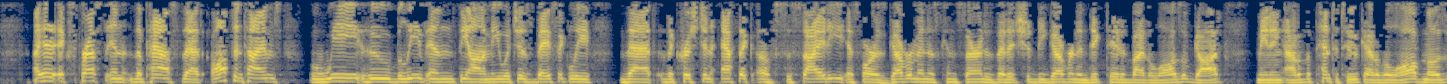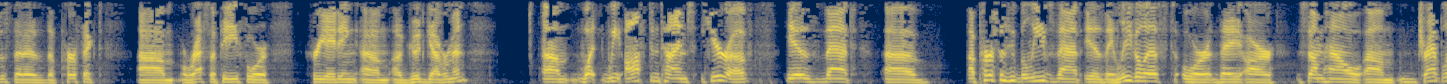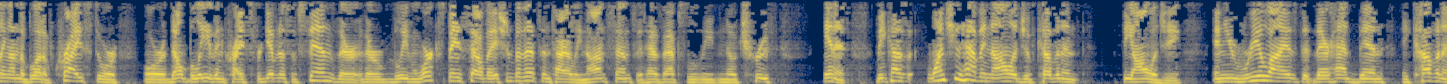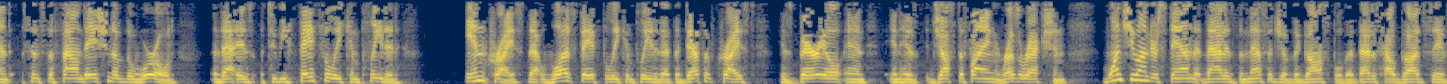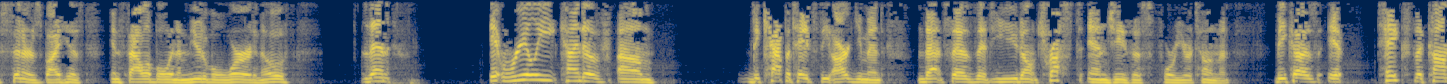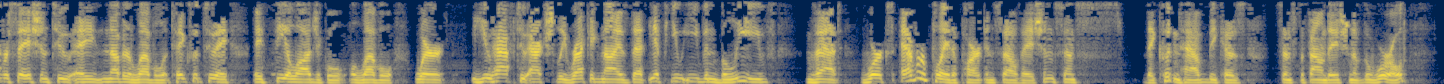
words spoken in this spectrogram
I had expressed in the past that oftentimes we who believe in theonomy, which is basically that the Christian ethic of society, as far as government is concerned, is that it should be governed and dictated by the laws of God, meaning out of the Pentateuch, out of the law of Moses, that is the perfect um, recipe for creating um, a good government. Um, what we oftentimes hear of is that uh, a person who believes that is a legalist or they are somehow um, trampling on the blood of Christ or or don't believe in Christ's forgiveness of sins. They're they're believing works-based salvation, but that's entirely nonsense. It has absolutely no truth in it because once you have a knowledge of covenant theology and you realize that there had been a covenant since the foundation of the world that is to be faithfully completed in Christ that was faithfully completed at the death of Christ his burial, and in his justifying resurrection, once you understand that that is the message of the gospel, that that is how God saves sinners by his infallible and immutable word and oath, then it really kind of um, decapitates the argument that says that you don't trust in Jesus for your atonement because it takes the conversation to another level. It takes it to a, a theological level where you have to actually recognize that if you even believe that works ever played a part in salvation, since they couldn't have because since the foundation of the world,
